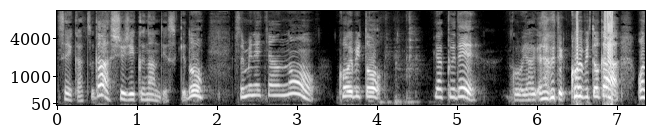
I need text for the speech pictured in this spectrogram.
生活が主軸なんですけど、すみれちゃんの恋人役で、こう、や、役で恋人が同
